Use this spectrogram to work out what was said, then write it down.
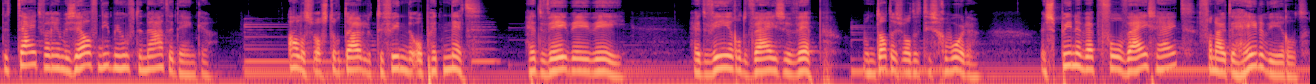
De tijd waarin we zelf niet meer hoefden na te denken. Alles was toch duidelijk te vinden op het net, het WWW, het wereldwijze web, want dat is wat het is geworden. Een spinnenweb vol wijsheid vanuit de hele wereld,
